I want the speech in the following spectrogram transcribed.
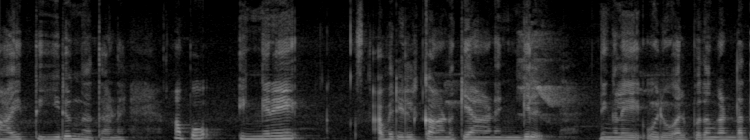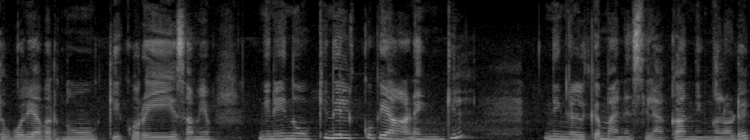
ആയിത്തീരുന്നതാണ്. അപ്പോൾ ഇങ്ങനെ അവരിൽ കാണുകയാണെങ്കിൽ നിങ്ങളെ ഒരു അത്ഭുതം കണ്ടതുപോലെ അവർ നോക്കി കുറേ സമയം ഇങ്ങനെ നോക്കി നിൽക്കുകയാണെങ്കിൽ നിങ്ങൾക്ക് മനസ്സിലാക്കാം നിങ്ങളോട്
